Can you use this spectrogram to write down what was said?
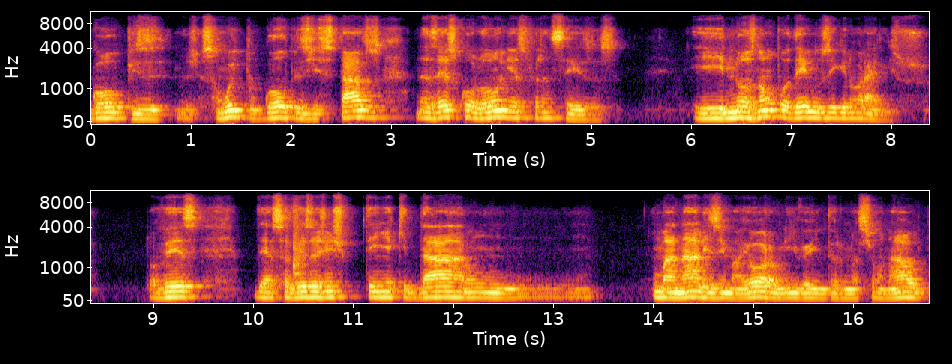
golpes, já são oito golpes de estados nas ex-colônias francesas. E nós não podemos ignorar isso. Talvez dessa vez a gente tenha que dar um, uma análise maior ao nível internacional,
